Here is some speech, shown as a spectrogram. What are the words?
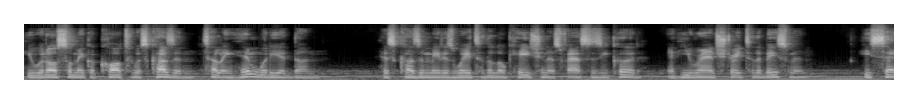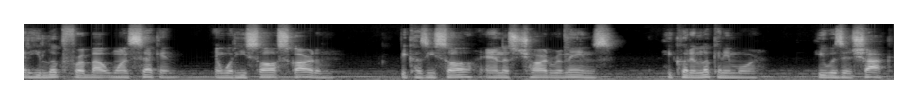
He would also make a call to his cousin, telling him what he had done. His cousin made his way to the location as fast as he could, and he ran straight to the basement. He said he looked for about one second, and what he saw scarred him, because he saw Ana's charred remains. He couldn't look anymore. He was in shock.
